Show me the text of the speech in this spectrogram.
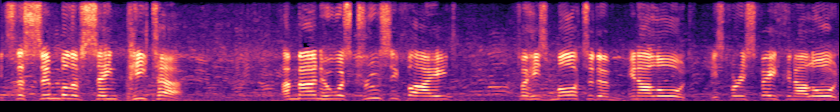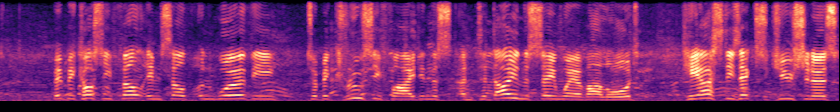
It's the symbol of Saint Peter, a man who was crucified for his martyrdom in our Lord, is for his faith in our Lord. But because he felt himself unworthy to be crucified in the, and to die in the same way of our Lord, he asked his executioners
